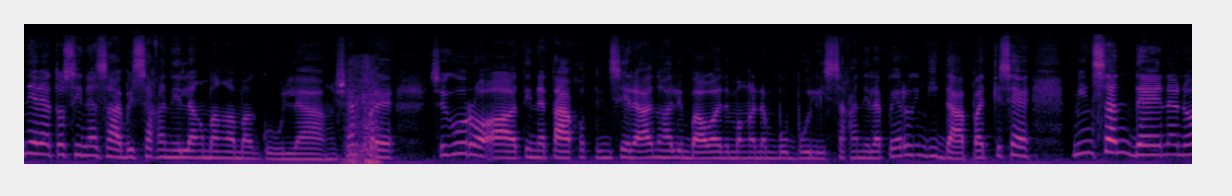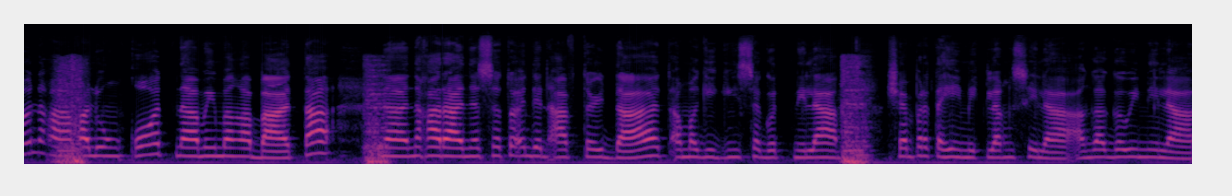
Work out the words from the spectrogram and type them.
nila ito sinasabi sa kanilang mga magulang. Siyempre, siguro ah, tinatakot din sila ano halimbawa ng mga nambubuli sa kanila pero hindi dapat. Kasi minsan din ano nakakalungkot na may mga bata na nakaranas sa to and then after that ang magiging sagot nila syempre tahimik lang sila. Ang gagawin nila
